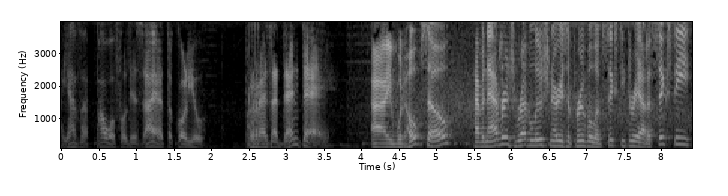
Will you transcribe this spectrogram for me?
I have a powerful desire to call you Presidente. I would hope so. Have an average revolutionaries approval of 63 out of 60.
